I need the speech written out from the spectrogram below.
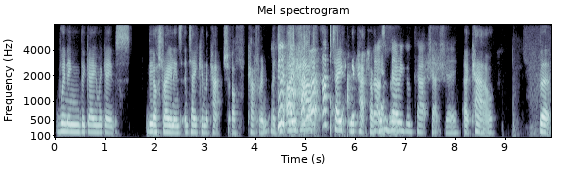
winning the game against the australians and taking the catch off katherine i, did, I have taken the catch off That was a very good catch, actually. at Cow, but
